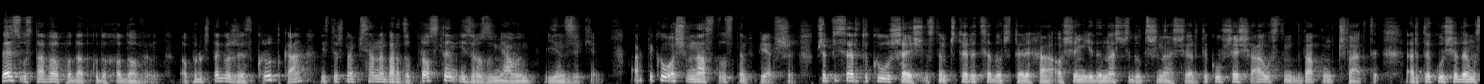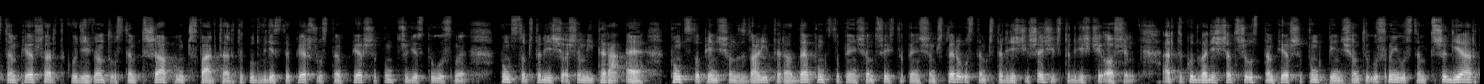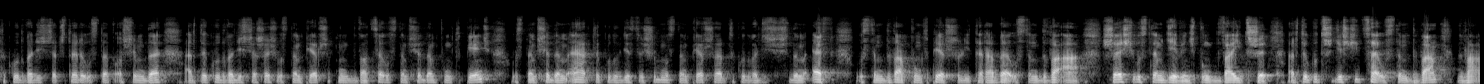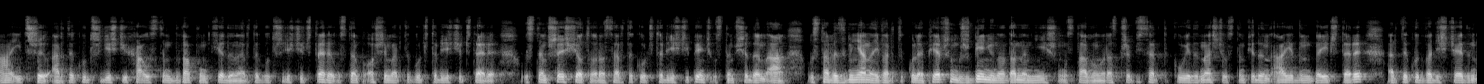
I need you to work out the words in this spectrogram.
To jest ustawa o podatku dochodowym. Oprócz tego, że jest krótka, jest też napisana bardzo prostym i zrozumiałym językiem. Artykuł 18 ustęp 1. Przepisy artykułu 6 ustęp 4c do 4h, 8 i 11 do 13, artykuł 6a ustęp 2 punkt 4, artykuł 7 ustęp 1, artykuł 9 ustęp 3a punkt 4, artykuł 21 ustęp 1 punkt 38, punkt 148 litera e, punkt 152 litera d, punkt 153 i 154 ustęp 46 i 48, artykuł 23 ustęp 1 punkt 58 i ustęp 3g, artykuł 24 ustęp 8d, artykuł 26 ustęp 1 punkt 2c, ustęp 7 punkt 5, ustęp 7e, artykuł 27 ustęp 1, artykuł 27f, ustęp 2 punkt 1 litera b, ustęp 2a, 6 ustęp 9 punkt 2 i 3, artykuł 30c ustęp 2, 2a i 3, artykuł 30h ustęp 2 punkt 1, artykuł 34 ustęp 8, artykuł 44, ustęp 6j oraz artykuł 45 ustęp 7a ustawy zmienianej w artykule 1 w brzmieniu nadane niniejszą ustawą oraz przepisy artykułu 11 ustęp 1a, 1b i 4, artykuł 21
